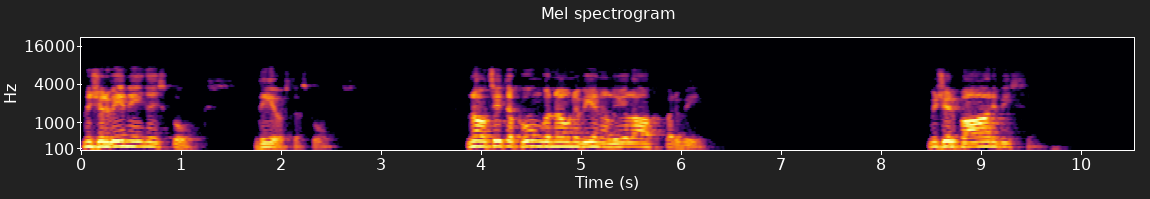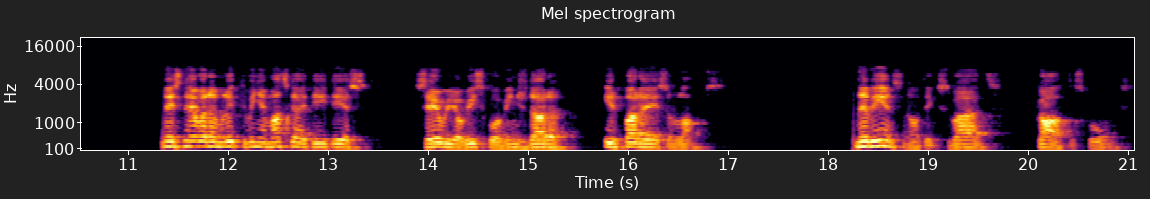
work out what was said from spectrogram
Viņš ir vienīgais kungs, Dievs tas kungs. Nav cita kunga, nav neviena lielāka par viņu. Viņš ir pāri visam. Mēs nevaram likt viņam atskaitīties sev, jo viss, ko viņš dara, ir pareizs un labs. Neviens nav tik svēts kā tas kungs.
